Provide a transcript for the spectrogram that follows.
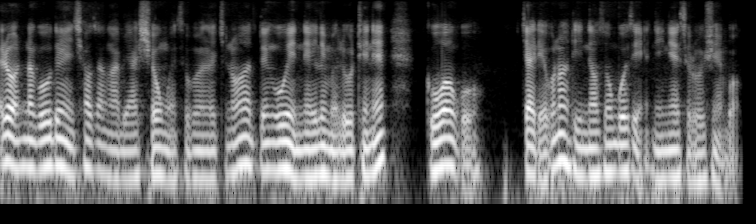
အဲ့တော့နှစ်ကိုးသွင်း65ပြားရှုံးမယ်ဆိုပေမဲ့ကျွန်တော်ကသွင်းကိုးရနေလိမ့်မယ်လို့ထင်တယ်ကိုအောက်ကိုကြိုက်တယ်ပေါ့နော်ဒီနောက်ဆုံးပွဲစဉ်အနေနဲ့ဆိုလို့ရှိရင်ပေါ့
